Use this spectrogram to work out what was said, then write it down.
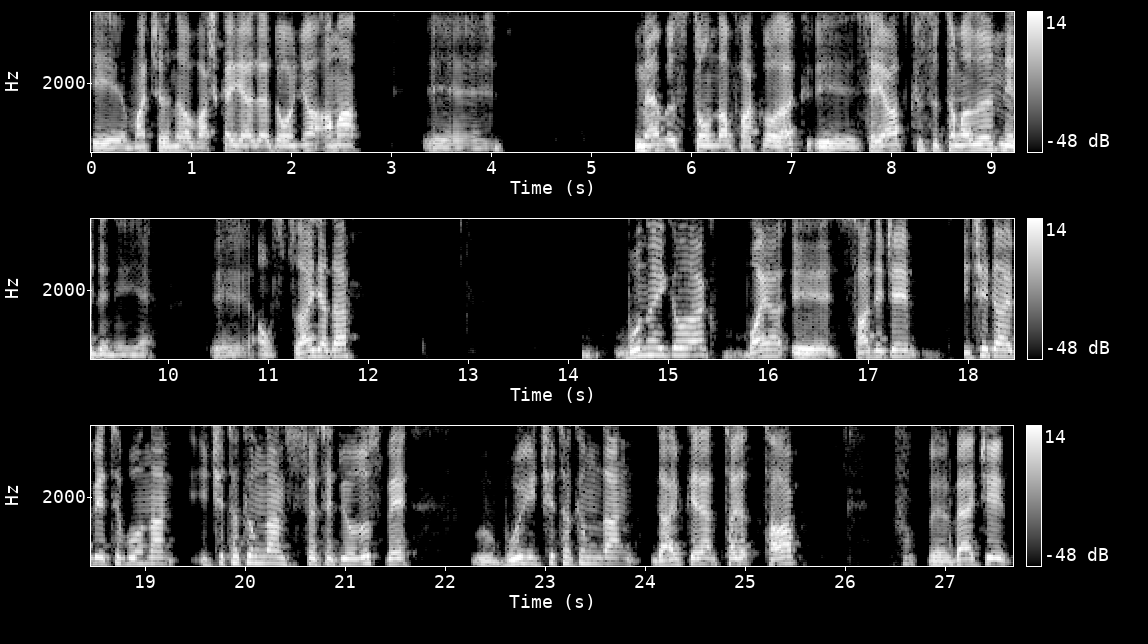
e, maçlarını başka yerlerde oynuyor ama e, Melbourne Storm'dan farklı olarak e, seyahat kısıtlamaları nedeniyle e, Avustralya'da. Buna ilgili olarak baya e, sadece içi galibiyeti bulunan iki takımdan söz ediyoruz ve bu iki takımdan galip gelen ta- taraf e, belki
